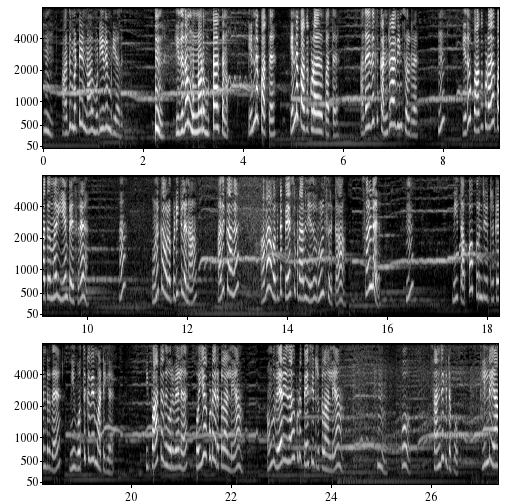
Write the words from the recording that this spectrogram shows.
ம் அது மட்டும் என்னால் முடியவே முடியாது. ம் இதுதான் முன்னோட முட்டாள்தனம். என்ன பார்த்த? என்ன பார்க்க பார்த்த? அதை எதுக்கு கன்றாவின்னு சொல்ற? ம் ஏதோ பார்க்க கூடாது பார்த்த மாதிரி ஏன் பேசுற? ஆ? உனக்கு அவளை பிடிக்கலனா? அதுக்காக அவன் அவகிட்ட பேசக்கூடாதுன்னு எதுவும் ரூல்ஸ் இருக்கா? சொல்லு. ம்? நீ தப்பா புரிஞ்சுக்கிட்டு இருக்கன்றத நீ ஒத்துக்கவே மாட்டேங்கிற. நீ பார்த்தது ஒருவேளை பொய்யா கூட இருக்கலாம் இல்லையா? அவங்க வேற ஏதாவது கூட பேசிட்டு இருக்கலாம் இல்லையா? ம் போ. சஞ்சிக்கிட்ட போ. இல்லையா?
